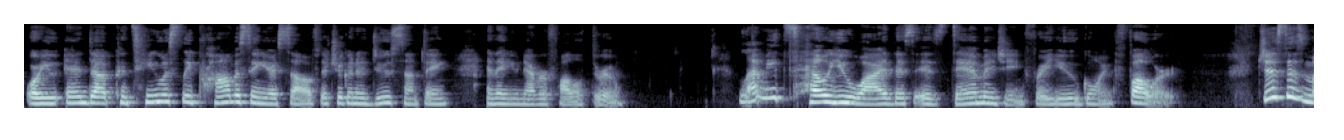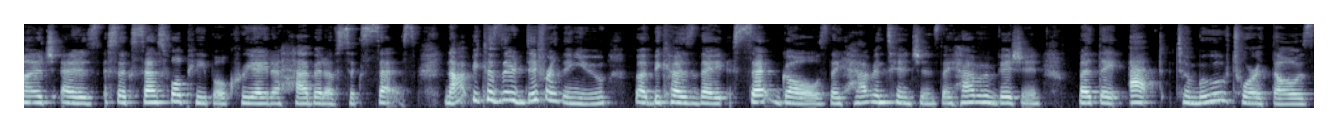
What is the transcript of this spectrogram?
or you end up continuously promising yourself that you're going to do something and then you never follow through. Let me tell you why this is damaging for you going forward. Just as much as successful people create a habit of success, not because they're different than you, but because they set goals, they have intentions, they have a vision, but they act to move toward those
